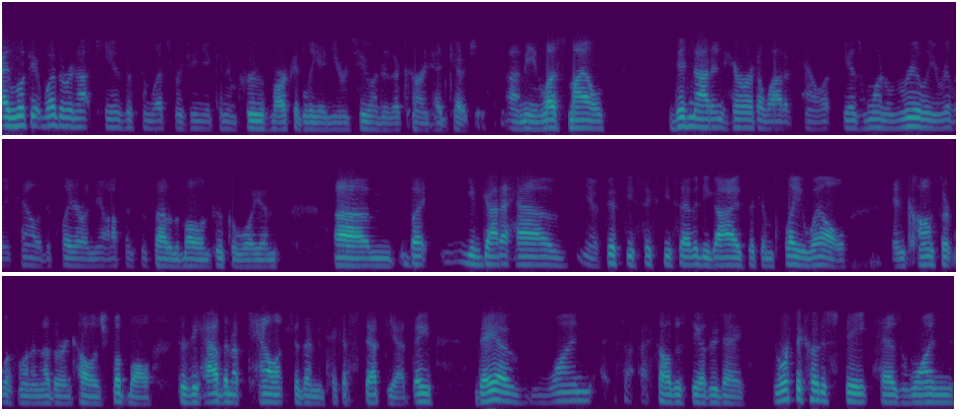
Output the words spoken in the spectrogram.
I look at whether or not Kansas and West Virginia can improve markedly in year two under their current head coaches. I mean, Les Miles did not inherit a lot of talent. He has one really, really talented player on the offensive side of the ball in Pooka Williams. Um, but you've got to have, you know, 50, 60, 70 guys that can play well in concert with one another in college football. Does he have enough talent for them to take a step yet? They they have won. I saw this the other day. North Dakota State has won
